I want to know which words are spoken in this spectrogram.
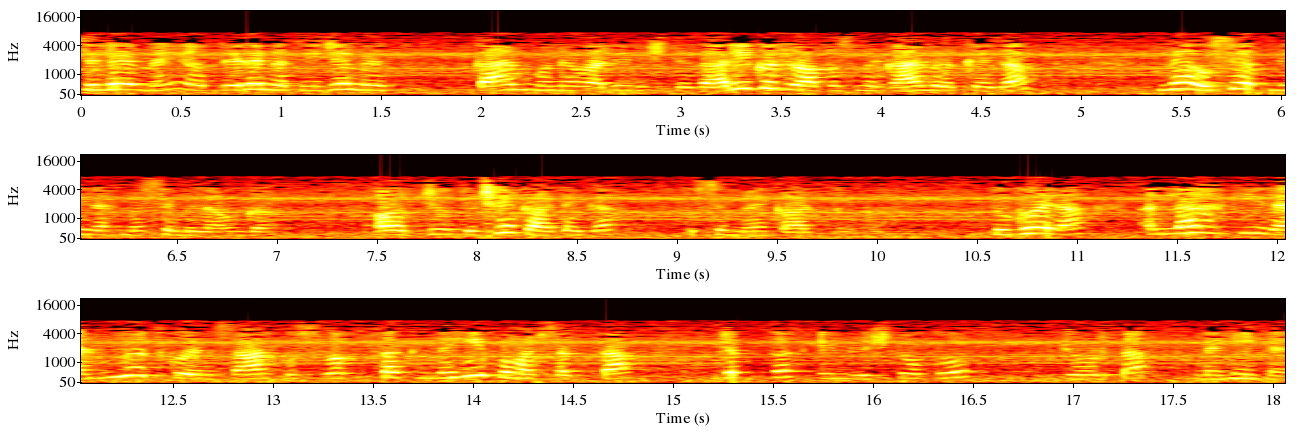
ضلع میں اور تیرے نتیجے میں قائم ہونے والی رشتہ داری کو جو آپس میں قائم رکھے گا، میں اسے اپنی رحمت سے ملاؤں گا اور جو تجھے کاٹے گا، اسے میں کاٹ دوں گا۔ تو گویا اللہ کی رحمت کو انسان اس وقت تک نہیں پہنچ سکتا جب تک ان رشتوں کو جوڑتا نہیں ہے۔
